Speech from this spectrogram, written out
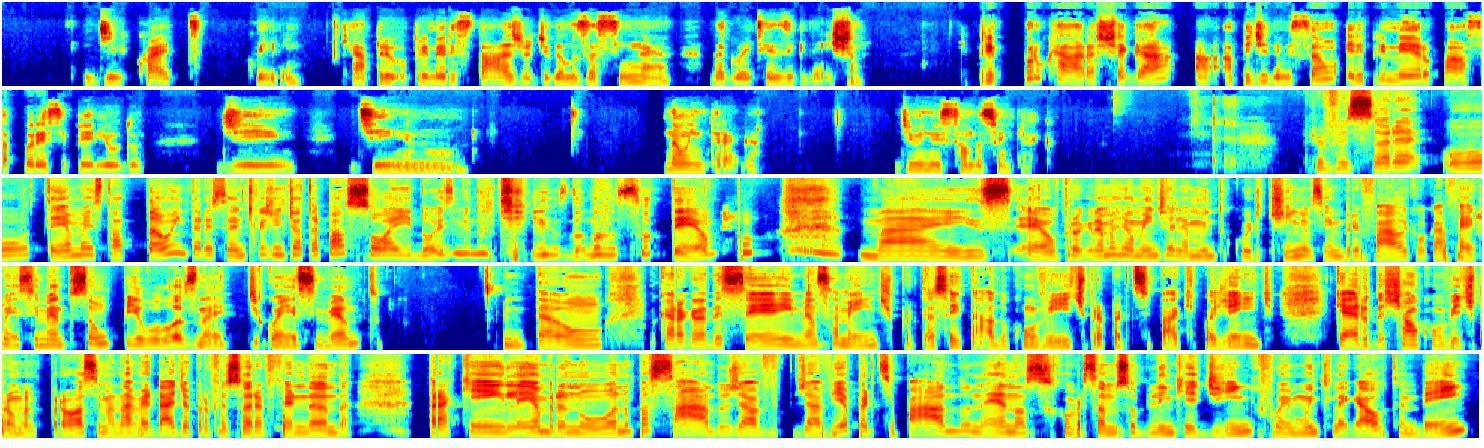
de quiet quitting, que é a, o primeiro estágio, digamos assim, né, da Great Resignation. Para o cara chegar a, a pedir demissão, ele primeiro passa por esse período de, de não entrega diminuição da sua entrega. Professora, o tema está tão interessante que a gente até passou aí dois minutinhos do nosso tempo, mas é, o programa realmente ele é muito curtinho. Eu sempre falo que o Café e Conhecimento são pílulas, né, de conhecimento. Então, eu quero agradecer imensamente por ter aceitado o convite para participar aqui com a gente. Quero deixar o convite para uma próxima. Na verdade, a professora Fernanda, para quem lembra, no ano passado já, já havia participado, né? Nós conversamos sobre LinkedIn, foi muito legal também.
